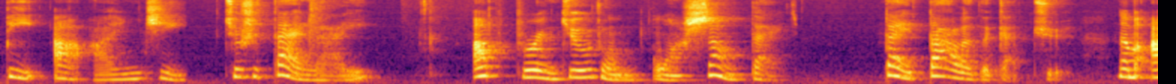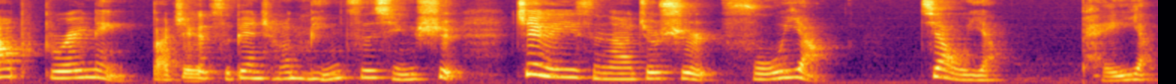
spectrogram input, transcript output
b r i n g 就是带来，upbring 就有种往上带，带大了的感觉。那么 upbringing 把这个词变成了名词形式，这个意思呢就是抚养、教养、培养。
